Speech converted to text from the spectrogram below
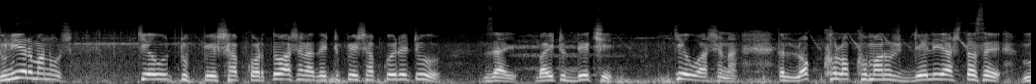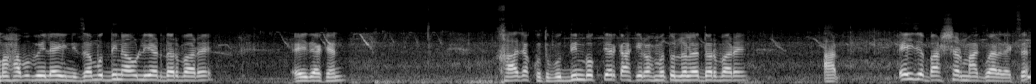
দুনিয়ার মানুষ, কেউ একটু পেশাব করতেও আসে না যে, একটু পেশাব করে একটু যাই বা একটু দেখি। কেউ আসে না। তা লক্ষ লক্ষ মানুষ ডেলি আসতেছে মাহবুব ইলাই, নিজামুদ্দিন আউলিয়ার দরবারে। এই দেখেন, খাজা কুতুবুদ্দিন বক্তিয়ার কাকি রহমতুল্লাহ দরবারে। আর এই যে বাদশার মাকবারা দেখছেন,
